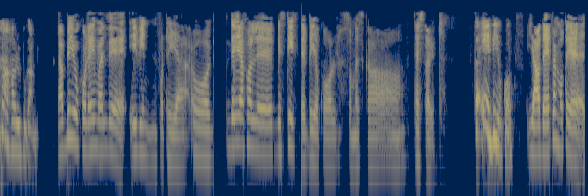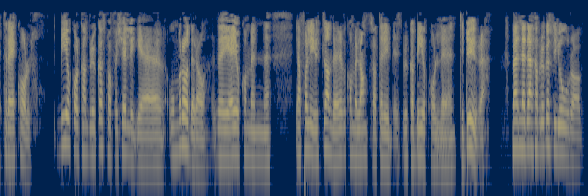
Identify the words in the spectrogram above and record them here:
Hva har du på gang? Ja, biokål er veldig i vinden for tida. Og det er iallfall eh, bestilt biokål som vi skal teste ut. Hva er biokål? Ja, det er på en måte trekål. Biokål kan brukes på forskjellige områder. da. Det er jo kommet, iallfall i utlandet, det er kommet langt så at de bruker biokål eh, til dyret. Men den kan brukes til jord òg.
